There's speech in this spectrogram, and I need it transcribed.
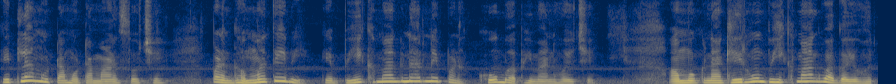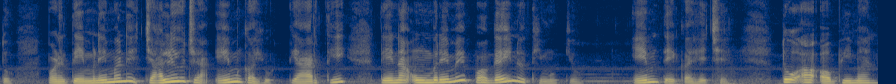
કેટલા મોટા મોટા માણસો છે. પણ ગમત એવી કે ભીખ માગનારને પણ ખૂબ અભિમાન હોય છે. અમુકના ઘેર હું ભીખ માગવા ગયો હતો. પણ તેમણે મને ચાલ્યો જા એમ કહ્યું. ત્યારથી તેના ઉંમરે મેં પગે નથી મૂક્યો. એમ તે કહે છે. તો આ અભિમાન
